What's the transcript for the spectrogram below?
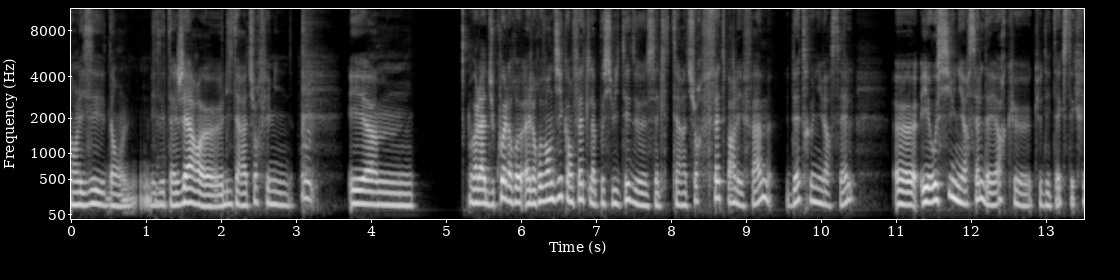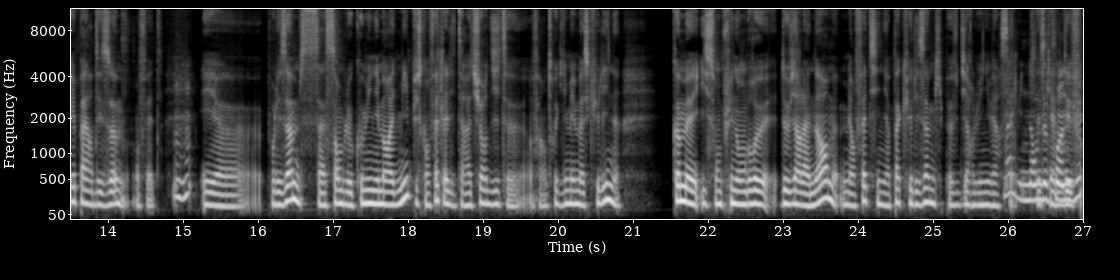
dans, les, dans les étagères euh, littérature féminine. Et euh, voilà, du coup, elle, elle, revendique en fait la possibilité de cette littérature faite par les femmes d'être universelle. et aussi universelle d'ailleurs que, que, des textes écrits par des hommes en fait. Mm-hmm. Et pour les hommes, ça semble communément admis puisqu'en fait la littérature dite, enfin entre guillemets masculine, comme euh, ils sont plus nombreux, devient la norme. Mais en fait, il n'y a pas que les hommes qui peuvent dire l'universel. une norme de point de vue.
